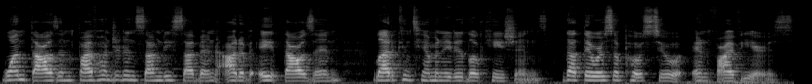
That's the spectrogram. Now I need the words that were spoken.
1,577 out of 8,000 lead contaminated locations that they were supposed to in five years.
